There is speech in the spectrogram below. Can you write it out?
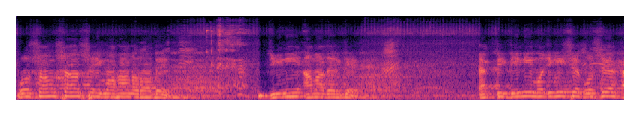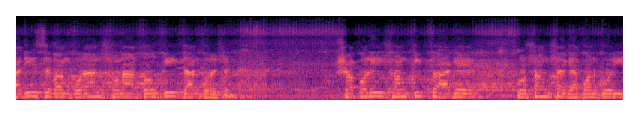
প্রশংসা সেই মহান রবে, যিনি আমাদেরকে একটি দিনী মজলিসে বসে হাদিস এবং কোরআন শোনার তৌফিক দান করেছেন। সকলেই সংক্ষিপ্ত আগে প্রশংসা জ্ঞাপন করি,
